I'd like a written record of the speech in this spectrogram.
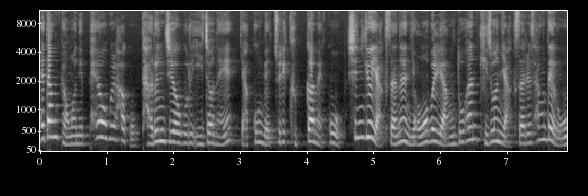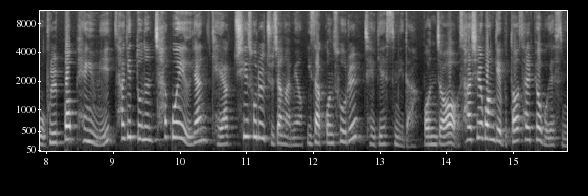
해당 병원이 폐업을 하고 다른 지역으로 이전해 약국 매출이 급감했고 신규 약사는 영업을 양도한 기존 약사를 상대로 불법 행위 및 사기 또는 착오에 의한 계약 취소를 주장하며 이 사건 소를 제기했습니다. 먼저 사실관계부터 살펴보겠습니다.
